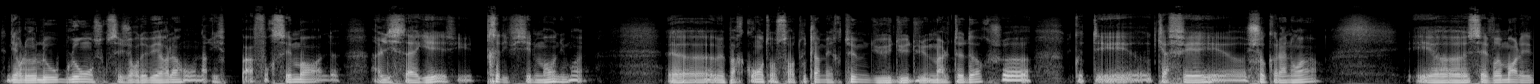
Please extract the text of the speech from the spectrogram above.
C'est-à-dire le, le houblon sur ces genres de bières-là, on n'arrive pas forcément à à c'est très difficilement du moins. Euh, mais par contre, on sent toute l'amertume du, du, du malt d'orge, euh, côté euh, café, euh, chocolat noir. Et c'est vraiment les,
